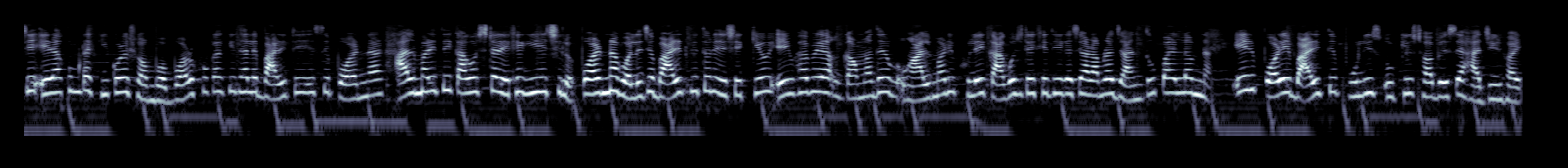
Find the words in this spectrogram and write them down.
যে, এরকমটা কি করে সম্ভব? বড় খোকা কি তাহলে বাড়িতে এসে পর্ণার আলমারিতেই কাগজটা রেখে গিয়েছিল। পর্ণা বলে যে, বাড়ির ভিতরে এসে কেউ এইভাবে আমাদের আলমারি খুলেই কাগজ রেখে দিয়ে গেছে আর আমরা জানতেও পারলাম না। এরপরে বাড়িতে পুলিশ, উকিল সব এসে হাজির হয়।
